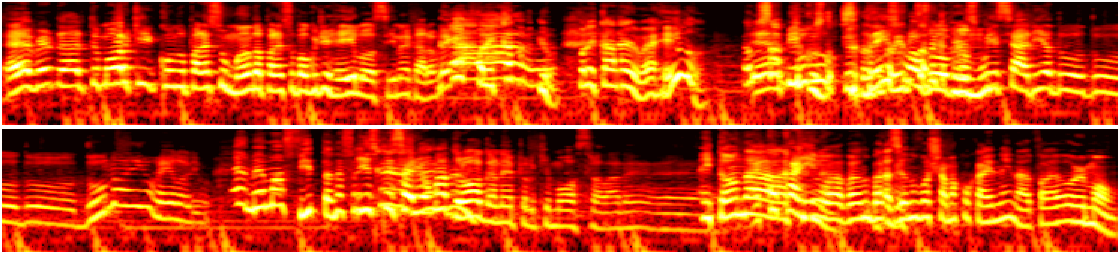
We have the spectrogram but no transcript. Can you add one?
É verdade. Tem uma hora que quando aparece o Mando, aparece o bagulho de Halo, assim, né, cara? Eu falei, Eu falei, "Caralho, caralho. Falei, caralho, é Halo? Eu não É, sabia tudo, que os dois. Três crossovers, especiaria do, do, do Duna e o Halo ali. É a mesma fita, né? E Falei, especiaria é uma caralho, droga, né, pelo que mostra lá, né? É... Então, na, É cocaína. aqui, agora no Brasil eu não vou chamar cocaína nem nada. Falar, ô irmão,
